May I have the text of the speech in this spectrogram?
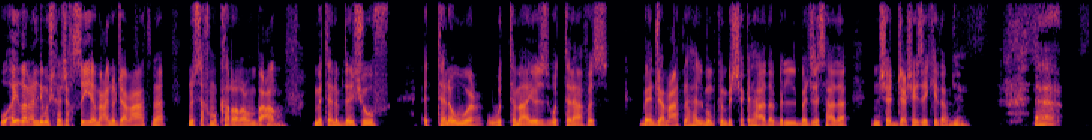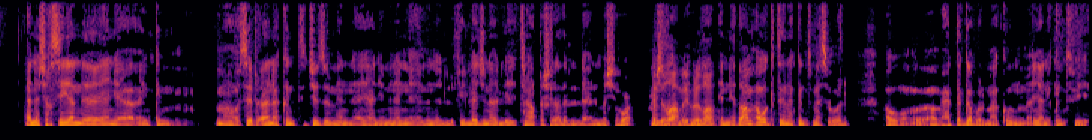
وأيضا عندي مشكلة شخصية مع إنه جامعاتنا نسخ مكررة من بعض. متى نبدأ نشوف التنوع والتمايز والتنافس بين جامعاتنا؟ هل ممكن بالشكل هذا بالمجلس هذا نشجع شيء زي كذا؟ جميل. آه أنا شخصيا آه، يعني آه، يمكن ما هو سر. أنا كنت جزء من يعني من من في اللجنة اللي تناقش هذا المشروع. النظام اللي هو النظام. النظام. أو وقت أنا كنت مسؤول أو حتى قبل ما أكون يعني كنت في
